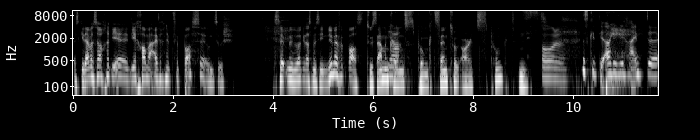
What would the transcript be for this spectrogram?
Es gibt einfach Sachen, die, die kann man einfach nicht verpassen und sonst sollte man schauen, dass man sie nicht mehr verpasst. Zusammenkunft.centralarts.net. voll. Es gibt ja auch die Behind the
